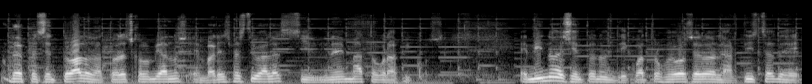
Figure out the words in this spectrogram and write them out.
Representó a los actores colombianos en varios festivales cinematográficos. En 1994 fue vocero de los artistas de,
